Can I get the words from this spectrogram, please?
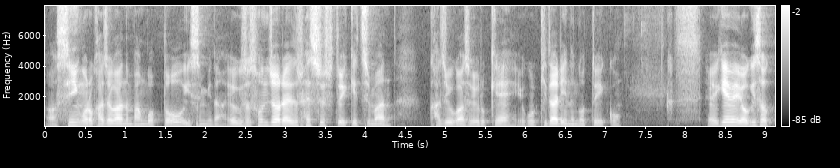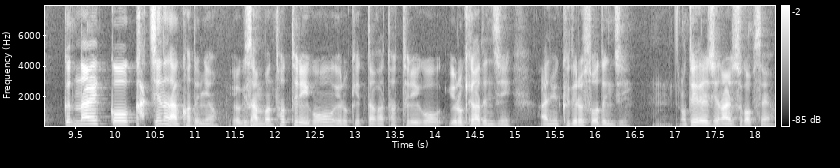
어, 스윙으로 가져가는 방법도 있습니다. 여기서 손절을 했을 수도 있겠지만 가지고 가서 이렇게 이걸 기다리는 것도 있고 이게 여기서 끝날 것 같지는 않거든요. 여기서 한번 터트리고 이렇게 있다가 터트리고 이렇게 가든지 아니면 그대로 쏘든지 음, 어떻게 될지는 알 수가 없어요.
